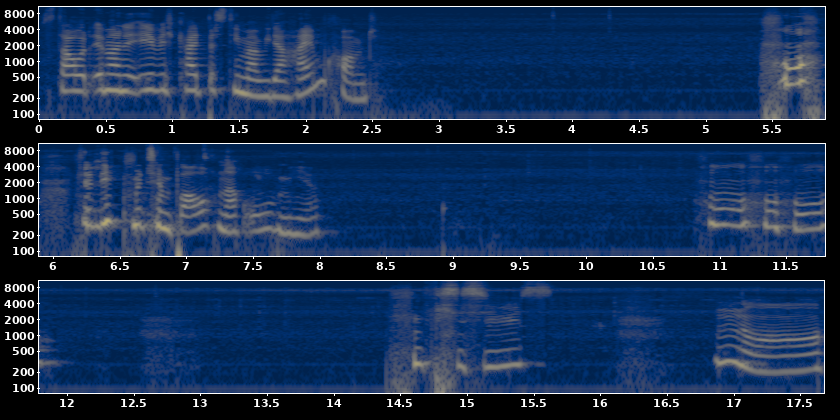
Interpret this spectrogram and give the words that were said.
Es dauert immer eine Ewigkeit, bis die mal wieder heimkommt. Oh, der liegt mit dem Bauch nach oben hier. Wie süß. No.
